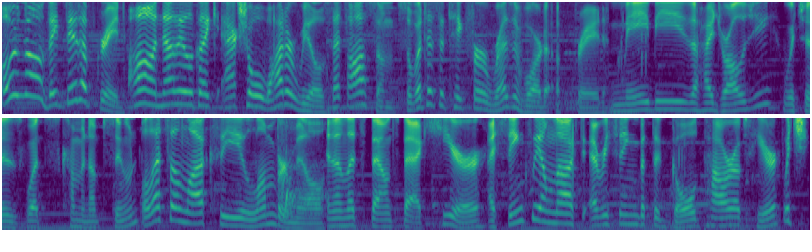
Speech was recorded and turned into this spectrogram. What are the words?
Oh no, they did upgrade. Oh, now they look like actual water wheels. That's awesome. So what does it take for a reservoir to upgrade? Maybe the hydrology, which is what's coming up soon. Well, let's unlock the lumber mill and then let's bounce back here. I think we unlocked everything but the gold power-ups here, which,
